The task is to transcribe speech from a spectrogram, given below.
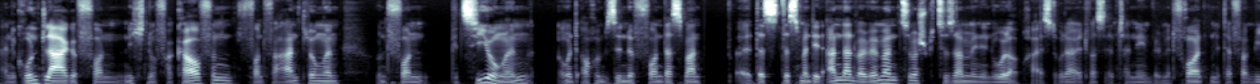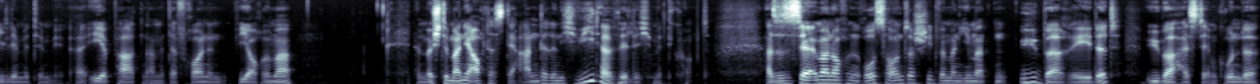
eine Grundlage von nicht nur Verkaufen, von Verhandlungen und von Beziehungen und auch im Sinne von, dass man, äh, dass, dass man den anderen, weil wenn man zum Beispiel zusammen in den Urlaub reist oder etwas unternehmen will, mit Freunden, mit der Familie, mit dem äh, Ehepartner, mit der Freundin, wie auch immer, dann möchte man ja auch, dass der andere nicht widerwillig mitkommt. Also es ist ja immer noch ein großer Unterschied, wenn man jemanden überredet. Über heißt ja im Grunde,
